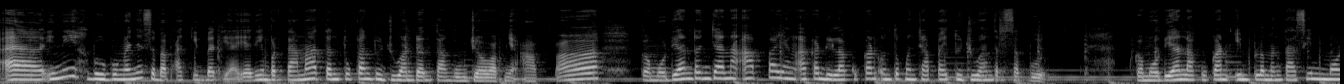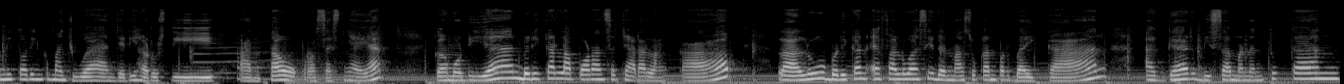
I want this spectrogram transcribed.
Uh, ini hubungannya sebab akibat ya. Jadi yang pertama tentukan tujuan dan tanggung jawabnya apa, kemudian rencana apa yang akan dilakukan untuk mencapai tujuan tersebut. Kemudian lakukan implementasi monitoring kemajuan. Jadi harus dipantau prosesnya ya. Kemudian berikan laporan secara lengkap lalu berikan evaluasi dan masukan perbaikan agar bisa menentukan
